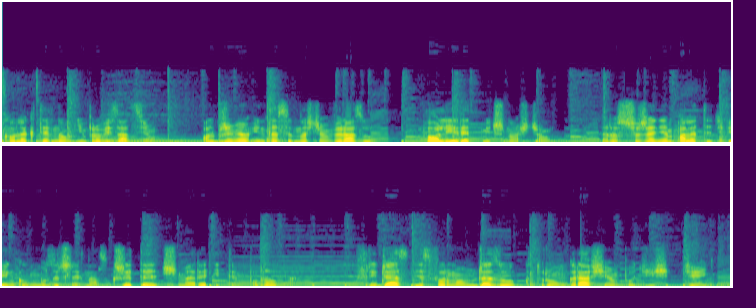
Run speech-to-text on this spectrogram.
kolektywną improwizacją, olbrzymią intensywnością wyrazu, polirytmicznością, rozszerzeniem palety dźwięków muzycznych na zgrzyty, szmery i tym podobne. Free jazz jest formą jazzu, którą gra się po dziś dzień.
